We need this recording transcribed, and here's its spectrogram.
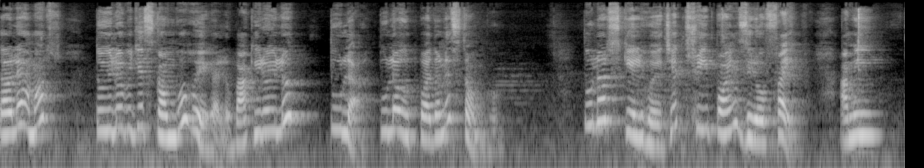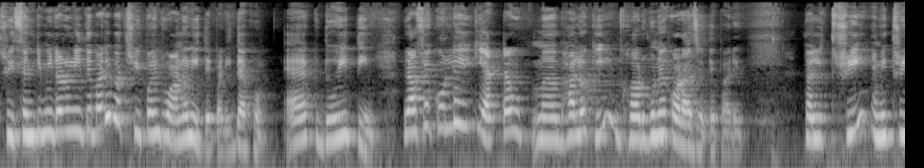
তাহলে আমার তৈলবীজের স্তম্ভ হয়ে গেল। বাকি রইল তুলা তুলা উৎপাদনের স্তম্ভ। তুলার স্কেল হয়েছে থ্রি পয়েন্ট জিরো ফাইভ আমি থ্রি সেন্টিমিটারও নিতে পারি বা থ্রি পয়েন্ট ওয়ানও নিতে পারি। দেখো, এক, দুই, তিন। রাফে করলেই কি একটা ভালো কি, ঘর গুনে করা যেতে পারে। তাহলে থ্রি আমি থ্রি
